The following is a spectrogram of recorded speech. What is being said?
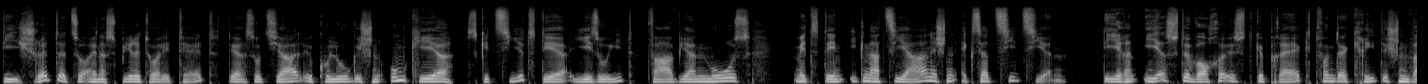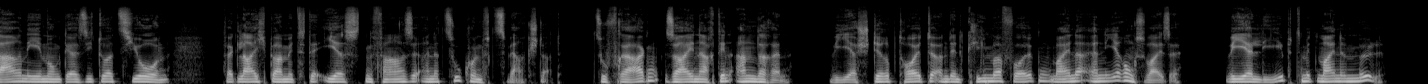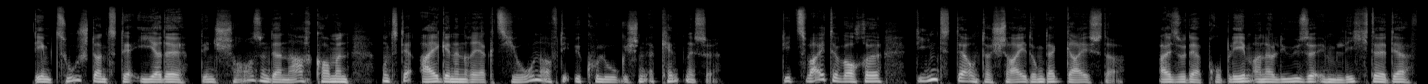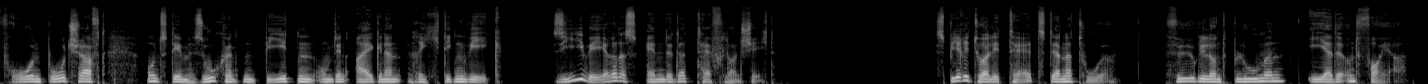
Die Schritte zu einer Spiritualität der sozialökologischen Umkehr skizziert der Jesuit Fabian Moos mit den ignatianischen Exerzitien, deren erste Woche ist geprägt von der kritischen Wahrnehmung der Situation, vergleichbar mit der ersten Phase einer Zukunftswerkstatt. Zu fragen sei nach den anderen, Wer stirbt heute an den Klimafolgen meiner Ernährungsweise? Wer lebt mit meinem Müll? Dem Zustand der Erde, den Chancen der Nachkommen und der eigenen Reaktion auf die ökologischen Erkenntnisse. Die zweite Woche dient der Unterscheidung der Geister, also der Problemanalyse im Lichte der frohen Botschaft und dem suchenden Beten um den eigenen richtigen Weg. Sie wäre das Ende der Teflonschicht. Spiritualität der Natur, Vögel und Blumen, Erde und Feuer.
